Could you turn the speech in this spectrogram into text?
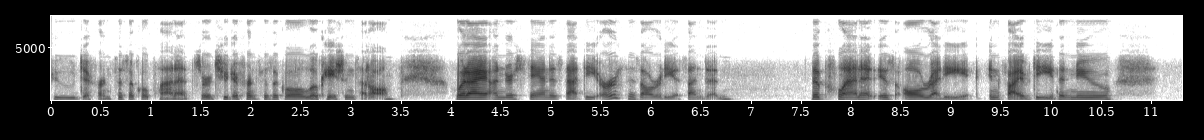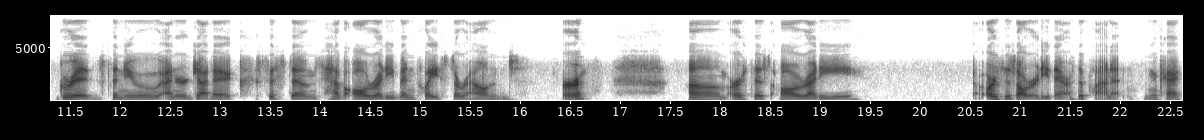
two different physical planets or two different physical locations at all. What I understand is that the Earth has already ascended. The planet is already in 5D. The new grids, the new energetic systems have already been placed around Earth. Um, Earth is already Earth is already there, the planet. Okay.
